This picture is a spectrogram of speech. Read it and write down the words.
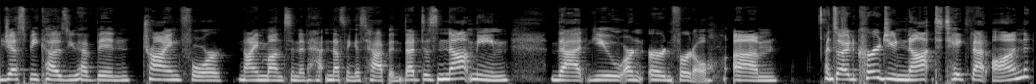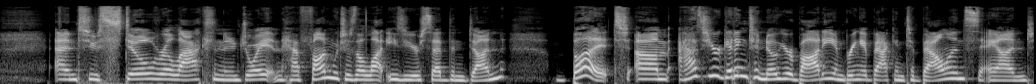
just because you have been trying for nine months and it ha- nothing has happened. That does not mean that you are, are infertile. Um, And so I'd encourage you not to take that on and to still relax and enjoy it and have fun, which is a lot easier said than done. But um, as you're getting to know your body and bring it back into balance and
